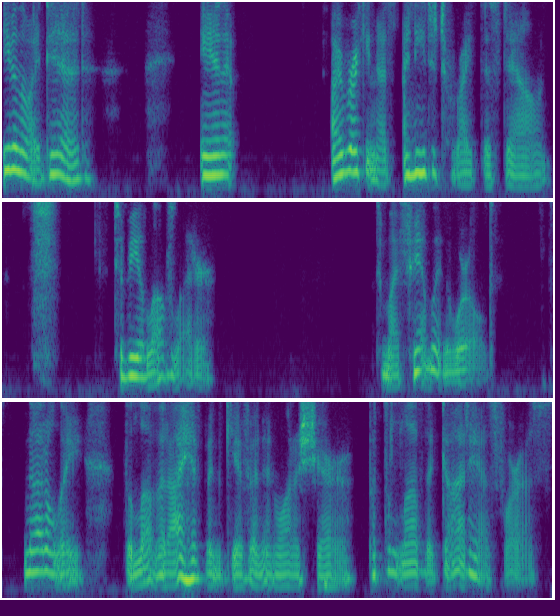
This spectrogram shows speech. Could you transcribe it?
Even though I did. And it, I recognized I needed to write this down to be a love letter to my family in the world. Not only the love that I have been given and want to share, but the love that God has for us.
